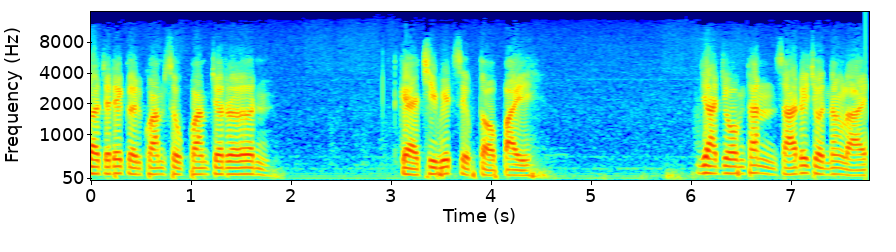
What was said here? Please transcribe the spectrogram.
ก็จะได้เกิดความสุขความเจริญ แก่ชีวิตสืบต่อไปญาติโยมท่านสาธุชนทั้งหลาย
